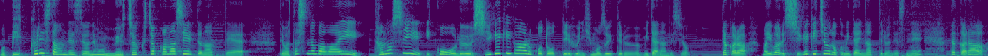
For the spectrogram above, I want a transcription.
もうびっくりしたんですよね。もうめちゃくちゃ悲しいってなって。で私の場合楽しいイコール刺激があることっていう風に紐づいてるみたいなんですよ。だから、まあ、いわゆる刺激中毒みたいになってるんですね。だから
